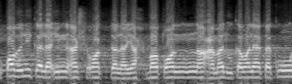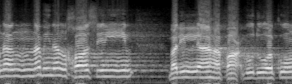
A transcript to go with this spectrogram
قبلك لئن أشركت ليحبطن عملك ولتكونن من الخاسرين بل الله فاعبد وكن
